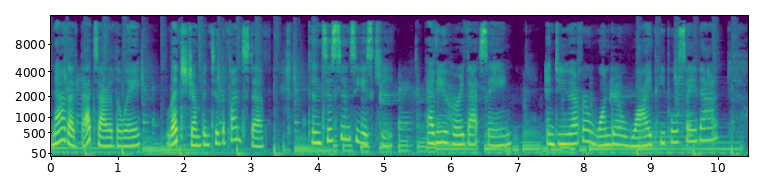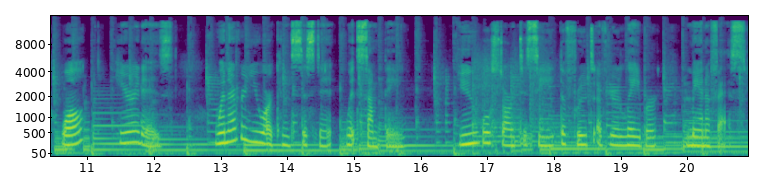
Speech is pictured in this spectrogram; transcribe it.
Now that that's out of the way, let's jump into the fun stuff. Consistency is key. Have you heard that saying? And do you ever wonder why people say that? Well, here it is. Whenever you are consistent with something, you will start to see the fruits of your labor manifest.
